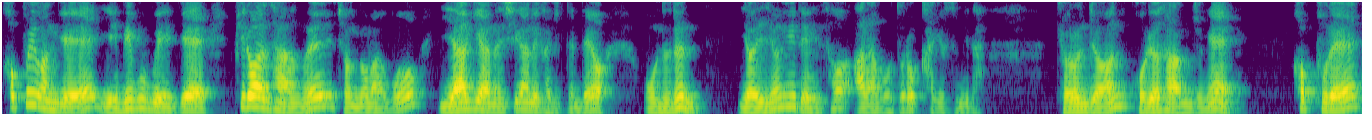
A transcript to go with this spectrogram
커플 관계 예비 부부에게 필요한 사항을 점검하고 이야기하는 시간을 가질 텐데요. 오늘은 연령에 대해서 알아보도록 하겠습니다. 결혼 전 고려 사항 중에 커플의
